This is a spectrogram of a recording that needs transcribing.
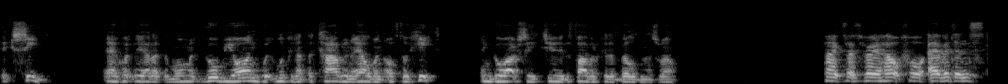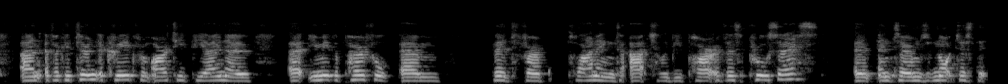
exceed uh, what they are at the moment, go beyond looking at the carbon element of the heat and go actually to the fabric of the building as well. Thanks, that's very helpful evidence. And if I could turn to Craig from RTPI now, uh, you make a powerful um, bid for planning to actually be part of this process in, in, terms of not just the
